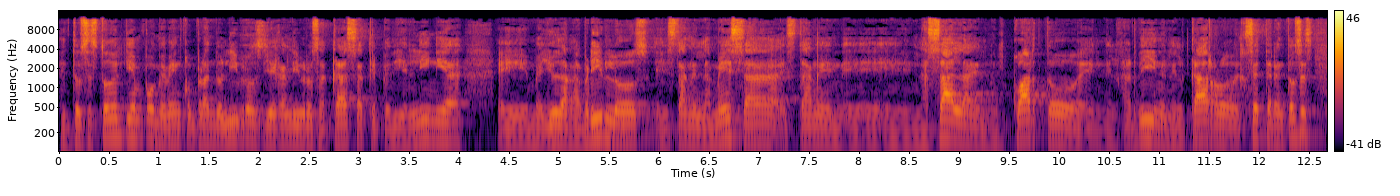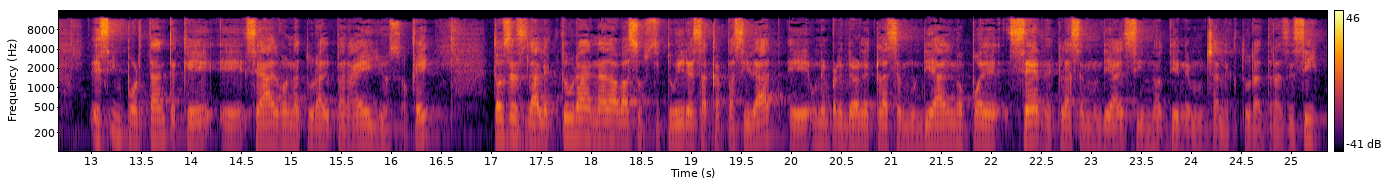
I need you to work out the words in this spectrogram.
Entonces todo el tiempo me ven comprando libros, llegan libros a casa que pedí en línea, eh, me ayudan a abrirlos, están en la mesa, están en, la sala, en el cuarto, en el jardín, en el carro, etc. Entonces es importante que eh, sea algo natural para ellos, ¿ok? Entonces, la lectura nada va a sustituir esa capacidad. Eh, un emprendedor de clase mundial no puede ser de clase mundial si no tiene mucha lectura atrás de sí.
